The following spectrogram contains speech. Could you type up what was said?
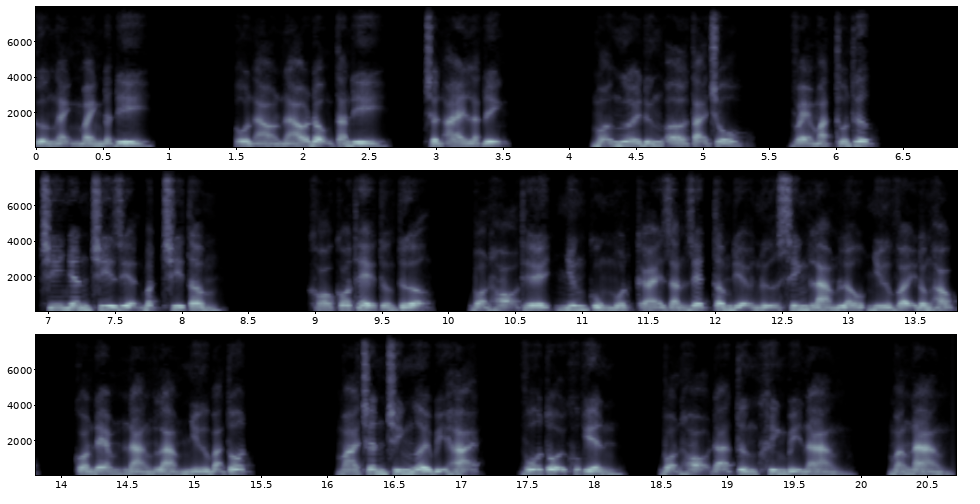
cường ngạnh mảnh đất đi. Ồn ào náo động tan đi, Trần ai lạc định. Mọi người đứng ở tại chỗ, vẻ mặt thổn thức. Chi nhân chi diện bất chi tâm. Khó có thể tưởng tượng, bọn họ thế nhưng cùng một cái rắn giết tâm địa nữ sinh làm lâu như vậy đồng học, còn đem nàng làm như bạn tốt. Mà chân chính người bị hại, vô tội khúc yên, bọn họ đã từng khinh bị nàng, mắng nàng,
